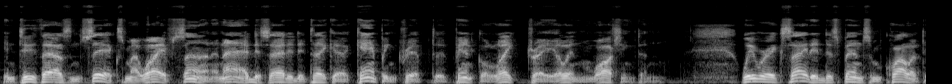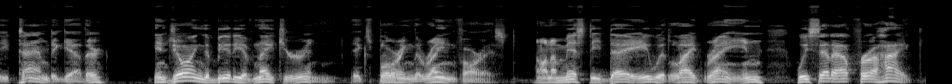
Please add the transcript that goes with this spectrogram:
In 2006, my wife's son, and I decided to take a camping trip to Pinnacle Lake Trail in Washington. We were excited to spend some quality time together, enjoying the beauty of nature and exploring the rainforest. On a misty day with light rain, we set out for a hike.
